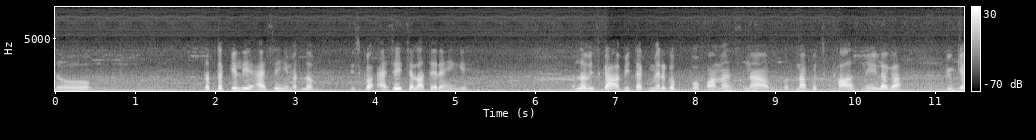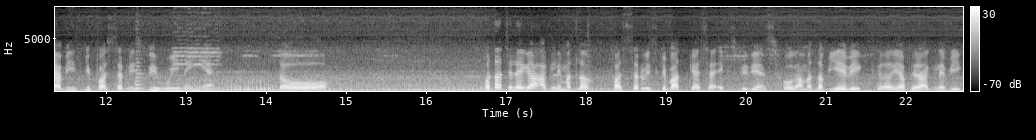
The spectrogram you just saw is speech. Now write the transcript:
तो तब तक के लिए ऐसे ही मतलब इसको ऐसे ही चलाते रहेंगे। मतलब इसका अभी तक मेरे को परफॉर्मेंस ना उतना कुछ खास नहीं लगा, क्योंकि अभी इसकी फ़र्स्ट सर्विस भी हुई नहीं है। तो पता चलेगा अगले मतलब फ़र्स्ट सर्विस के बाद कैसा एक्सपीरियंस होगा? मतलब ये वीक या फिर अगले वीक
